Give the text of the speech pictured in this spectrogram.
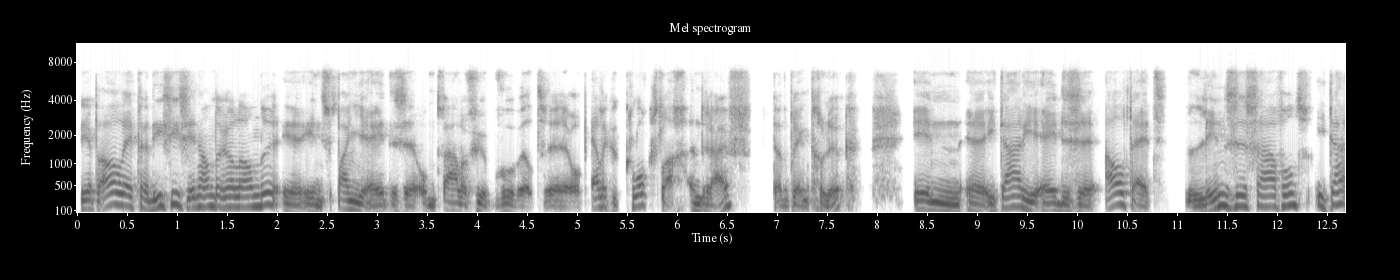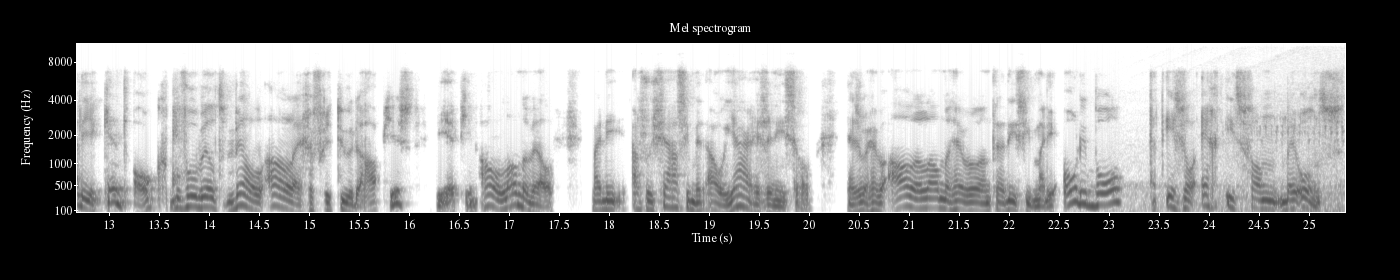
Je hebt allerlei tradities in andere landen. Eh, In Spanje eten ze om 12 uur bijvoorbeeld eh, op elke klokslag een druif. Dat brengt geluk. In eh, Italië eten ze altijd linzen s'avonds. Italië kent ook bijvoorbeeld wel allerlei gefrituurde hapjes. Die heb je in alle landen wel. Maar die associatie met oude jaar is er niet zo. En zo hebben alle landen hebben wel een traditie. Maar die oliebol, dat is wel echt iets van bij ons.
